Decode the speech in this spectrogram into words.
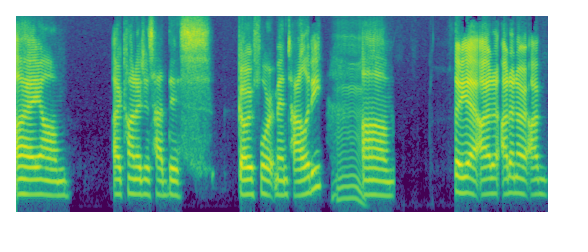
I um I kind of just had this go for it mentality. Mm. Um, so yeah, I don't, I don't know. I'm.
